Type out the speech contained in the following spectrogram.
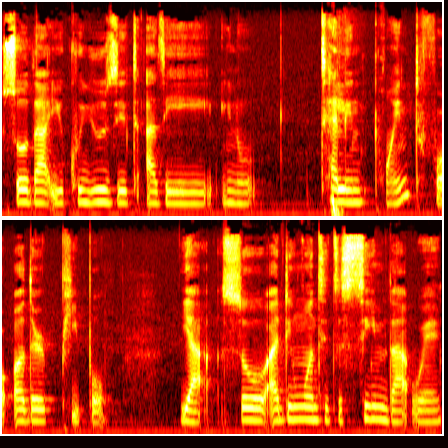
so that you could use it as a, you know, telling point for other people. Yeah, so I didn't want it to seem that way,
